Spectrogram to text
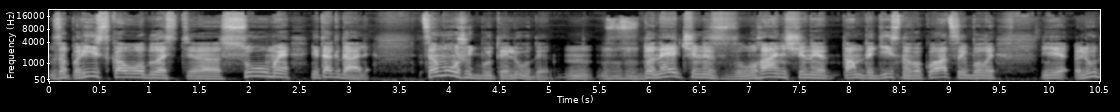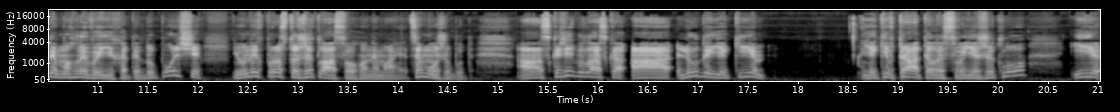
Запорізька область, Суми і так далі. Це можуть бути люди з Донеччини, з Луганщини, там, де дійсно евакуації були. І люди могли виїхати до Польщі, і у них просто житла свого немає. Це може бути. А скажіть, будь ласка, а люди, які, які втратили своє житло і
